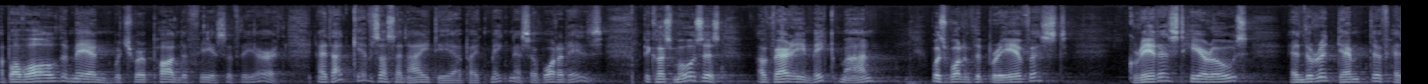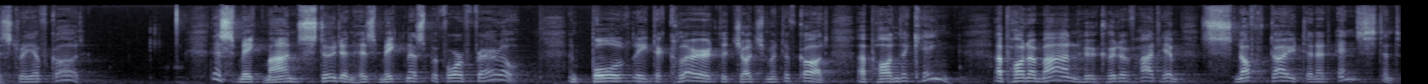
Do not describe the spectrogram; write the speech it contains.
above all the men which were upon the face of the earth. Now that gives us an idea about meekness, of what it is. Because Moses, a very meek man, was one of the bravest greatest heroes in the redemptive history of God. This meek man stood in his meekness before Pharaoh and boldly declared the judgment of God upon the king, upon a man who could have had him snuffed out in an instant.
